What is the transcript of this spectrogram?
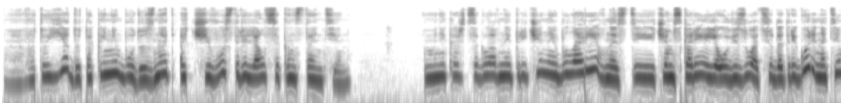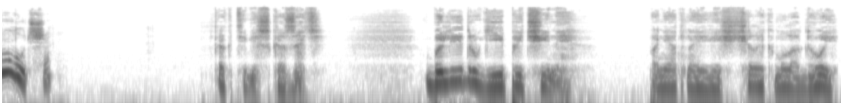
Вот уеду, так и не буду знать, от чего стрелялся Константин. Мне кажется, главной причиной была ревность, и чем скорее я увезу отсюда Тригорина, тем лучше. Как тебе сказать? Были и другие причины. Понятная вещь, человек молодой,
